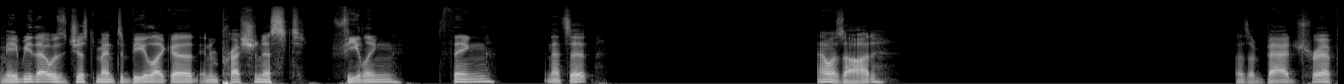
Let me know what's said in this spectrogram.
Maybe that was just meant to be like a, an impressionist feeling thing, and that's it? That was odd. That was a bad trip.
